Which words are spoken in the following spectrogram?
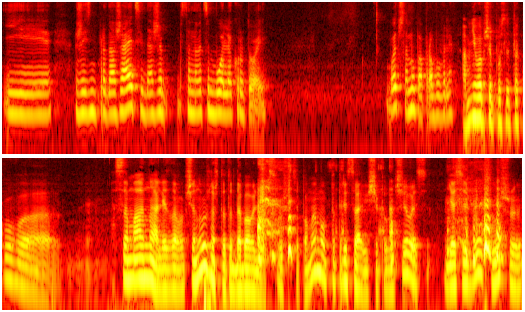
И жизнь продолжается и даже становится более крутой. Вот что мы попробовали. А мне вообще после такого самоанализа вообще нужно что-то добавлять? Слушайте, по-моему, потрясающе получилось. Я сижу, слушаю.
